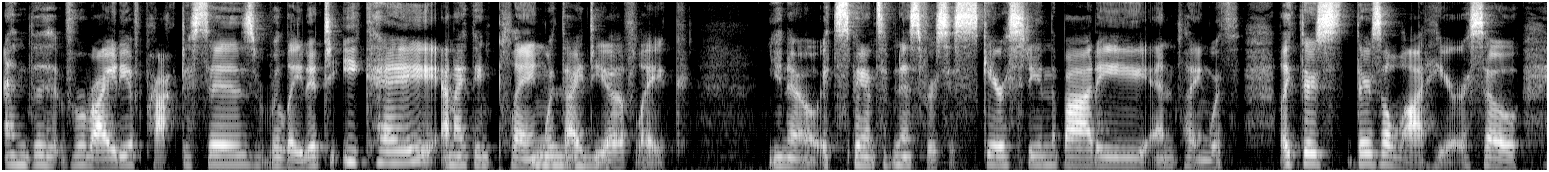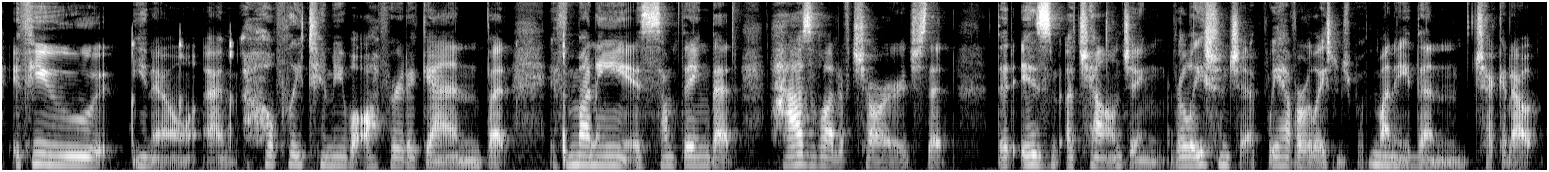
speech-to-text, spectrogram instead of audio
and the variety of practices related to EK and I think playing mm. with the idea mm. of like you know expansiveness versus scarcity in the body and playing with like there's there's a lot here so if you you know um, hopefully Tumi will offer it again but if money is something that has a lot of charge that that is a challenging relationship we have a relationship with money mm. then check it out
